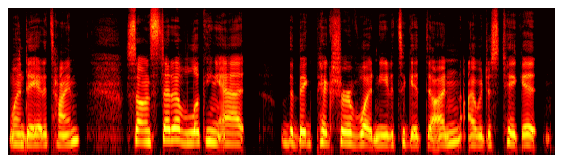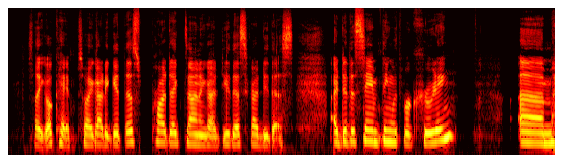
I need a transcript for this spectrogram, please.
one day at a time. So, instead of looking at the big picture of what needed to get done. I would just take it. It's like, okay, so I got to get this project done. I got to do this. I got to do this. I did the same thing with recruiting. Um,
